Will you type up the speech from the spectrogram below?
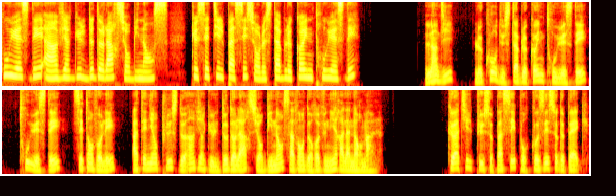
TrueUSD à 1,2$ sur Binance. Que s'est-il passé sur le stablecoin TrueUSD Lundi, le cours du stablecoin TrueUSD, TrueUSD, s'est envolé, atteignant plus de 1,2$ sur Binance avant de revenir à la normale. Que a-t-il pu se passer pour causer ce de PEG?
